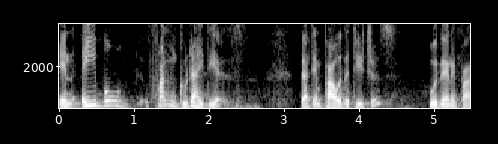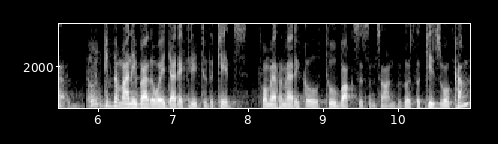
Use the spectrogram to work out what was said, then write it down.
Enable fun, good ideas that empower the teachers, who then empower. Don't give the money, by the way, directly to the kids for mathematical toolboxes and so on, because the kids will come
